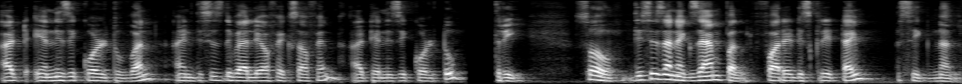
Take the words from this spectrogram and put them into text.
at n is equal to 1 and this is the value of x of n at n is equal to 3. So this is an example for a discrete time signal.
